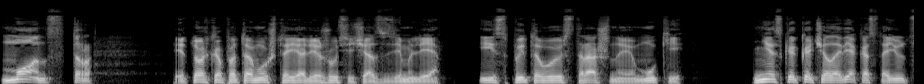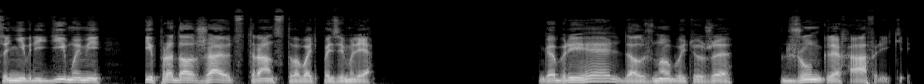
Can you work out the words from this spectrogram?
Монстр — и только потому, что я лежу сейчас в земле и испытываю страшные муки, несколько человек остаются невредимыми и продолжают странствовать по земле. Габриэль, должно быть, уже в джунглях Африки.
